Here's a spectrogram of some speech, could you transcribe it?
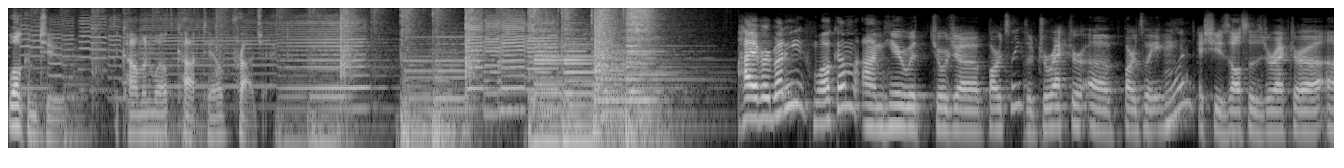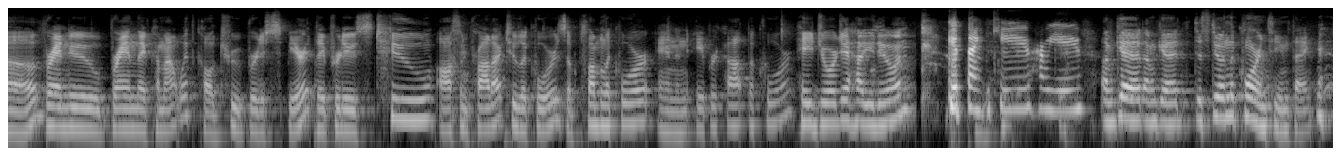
Welcome to the Commonwealth Cocktail Project. Hi, everybody. Welcome. I'm here with Georgia Bardsley, the director of Bardsley England. She's also the director of a brand new brand they've come out with called True British Spirit. They produce two awesome products, two liqueurs, a plum liqueur and an apricot liqueur. Hey, Georgia, how you doing? Good, thank you. How are you? I'm good. I'm good. Just doing the quarantine thing.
